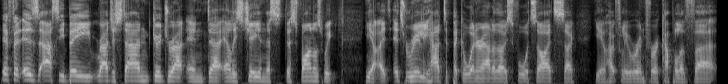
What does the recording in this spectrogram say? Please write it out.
if it is RCB, Rajasthan, Gujarat, and uh, LSG in this this finals week, yeah, it's, it's really hard to pick a winner out of those four sides. So yeah, hopefully we're in for a couple of uh,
